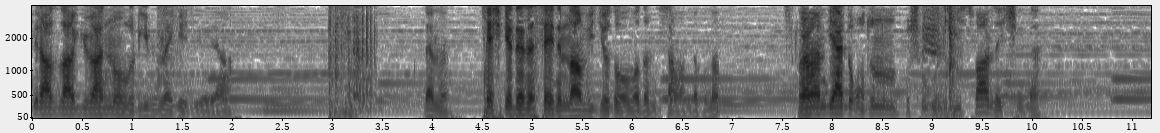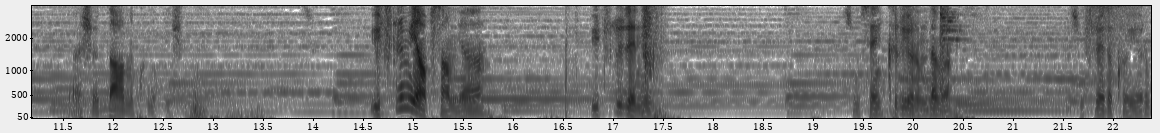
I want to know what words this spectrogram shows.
biraz daha güvenli olur gibime geliyor ya. Değil mi? Keşke deneseydim lan videoda olmadığım bir zamanda bunu. Hemen bir yerde odun unutmuşum gibi bir his vardı içimde. Ben şöyle dağınık unutmuşum. Üçlü mü yapsam ya? Üçlü deneyeyim. Şimdi seni kırıyorum değil mi? Şimdi şuraya da koyuyorum.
